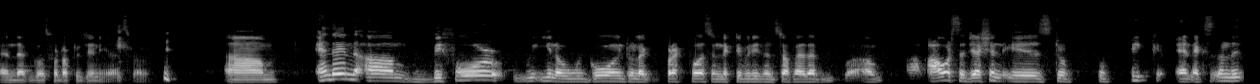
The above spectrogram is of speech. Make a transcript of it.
And that goes for Dr. Jenny as well. um, and then um, before we, you know we go into like breakfast and activities and stuff like that, um, our suggestion is to to pick an ex- and the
